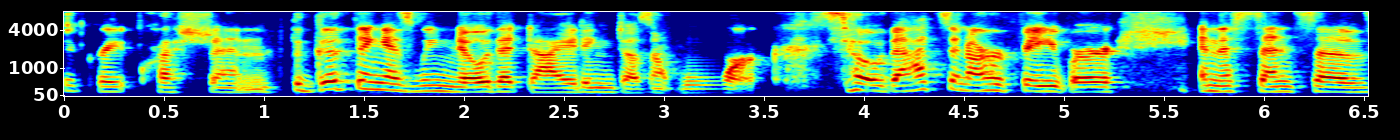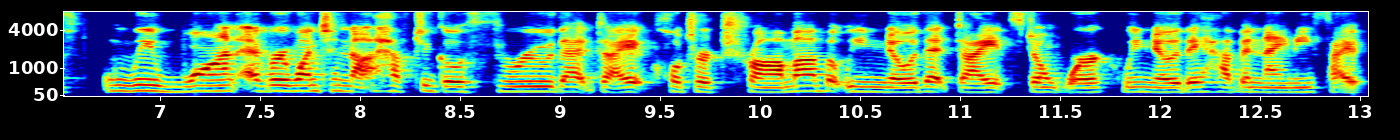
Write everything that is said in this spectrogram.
It's a great question. The good thing is we know that dieting doesn't work. So that's in our favor in the sense of we want everyone to not have to go through that diet culture trauma, but we know that diets don't work. We know they have a 95%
